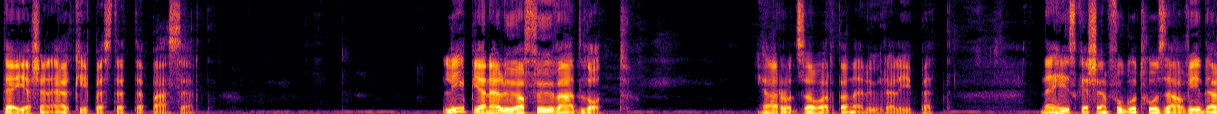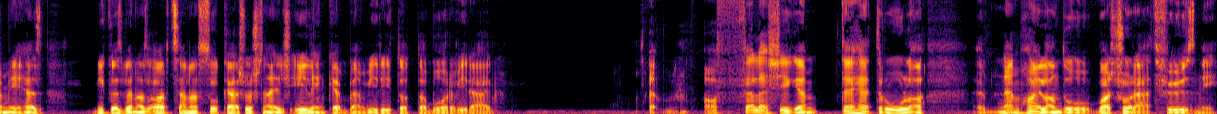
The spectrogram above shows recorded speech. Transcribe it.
teljesen elképesztette Pászert. Lépjen elő a fővádlott! Járrod zavartan előre lépett. Nehézkesen fogott hozzá a védelméhez, miközben az arcán a szokásosnál is élénkebben virított a borvirág. A feleségem tehet róla, nem hajlandó vacsorát főzni.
